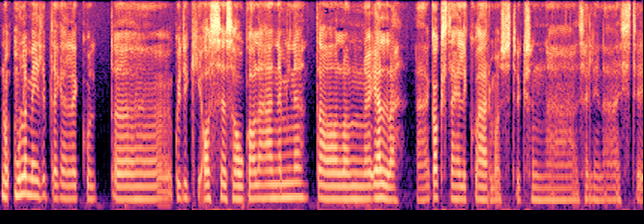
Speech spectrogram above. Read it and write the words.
no mulle meeldib tegelikult äh, kuidagi Asse Sauga lähenemine, tal on jälle kaks täielikku äärmust, üks on äh, selline hästi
